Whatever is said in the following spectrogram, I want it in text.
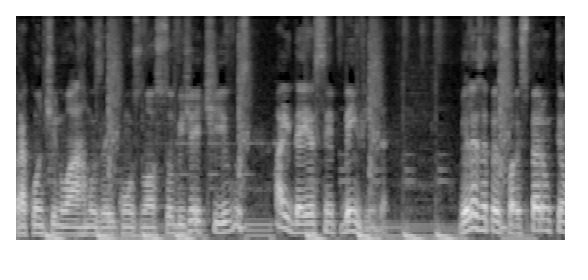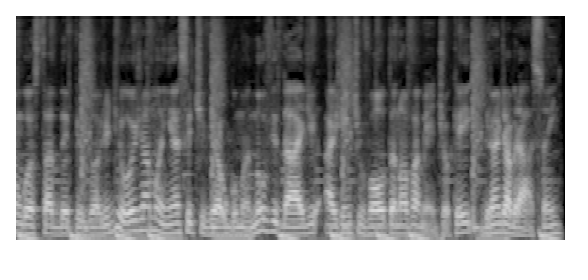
para continuarmos aí com os nossos objetivos, a ideia é sempre bem-vinda. Beleza, pessoal? Espero que tenham gostado do episódio de hoje. Amanhã, se tiver alguma novidade, a gente volta novamente, ok? Grande abraço, hein?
